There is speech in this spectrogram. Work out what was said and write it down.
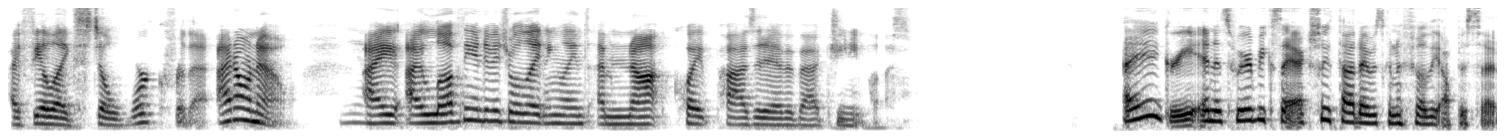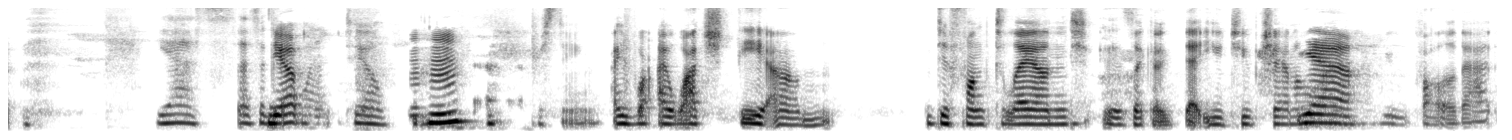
I feel like still work for that. I don't know. Yeah. I, I love the individual lightning lanes. I'm not quite positive about Genie Plus. I agree. And it's weird because I actually thought I was going to feel the opposite. Yes, that's a good yep. one too. Mm-hmm. Interesting. I, I watched the um Defunctland is like a that YouTube channel. Yeah, you follow that.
